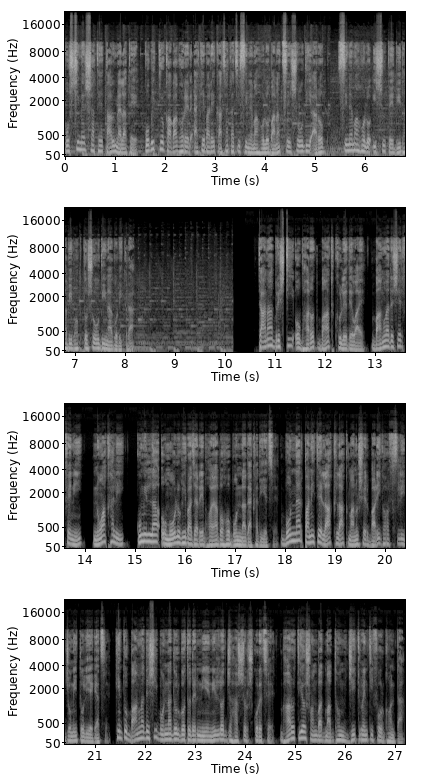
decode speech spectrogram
পশ্চিমের সাথে তাল মেলাতে পবিত্র কাবাঘরের একেবারে কাছাকাছি সিনেমা হল বানাচ্ছে সৌদি আরব। সিনেমা হল ইস্যুতে দ্বিধাবিভক্ত সৌদি নাগরিকরা। টানা বৃষ্টি ও ভারত বাঁধ খুলে দেওয়ায় বাংলাদেশের ফেনী, নোয়াখালী, কুমিল্লা ও মৌলভীবাজারে ভয়াবহ বন্যা দেখা দিয়েছে। বন্যার পানিতে লাখ লাখ মানুষের বাড়িঘর ফসলি জমি তলিয়ে গেছে। কিন্তু বাংলাদেশি বন্যা দুর্গতদের নিয়ে নির্লজ্জ হাস্যস করেছে ভারতীয় সংবাদ মাধ্যম জি টোয়েন্টি ঘণ্টা।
